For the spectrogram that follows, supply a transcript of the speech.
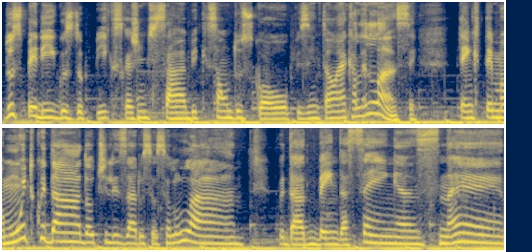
dos perigos do Pix, que a gente sabe que são dos golpes. Então, é aquele lance. Tem que ter muito cuidado ao utilizar o seu celular, cuidar bem das senhas, né?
